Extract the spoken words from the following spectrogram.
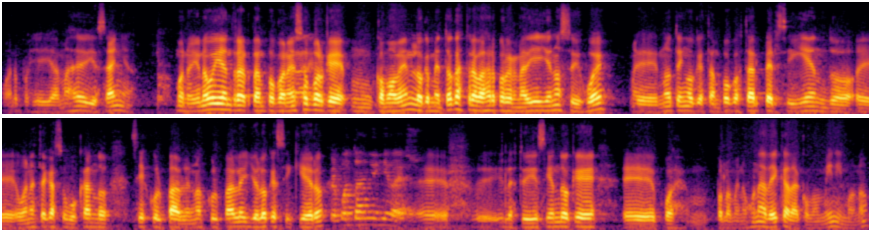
Bueno, pues ya lleva más de 10 años. Bueno, yo no voy a entrar tampoco en eso porque, mm, como ven, lo que me toca es trabajar por Granadilla. Yo no soy juez, eh, no tengo que tampoco estar persiguiendo, eh, o en este caso buscando si es culpable o no es culpable. Yo lo que sí quiero... ¿Pero cuántos años lleva eso? Eh, le estoy diciendo que, eh, pues, por lo menos una década como mínimo, ¿no?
